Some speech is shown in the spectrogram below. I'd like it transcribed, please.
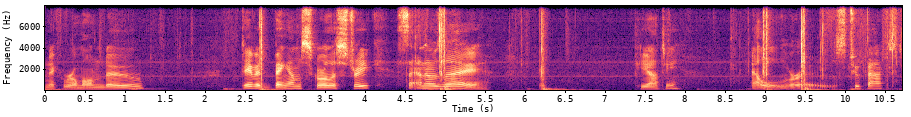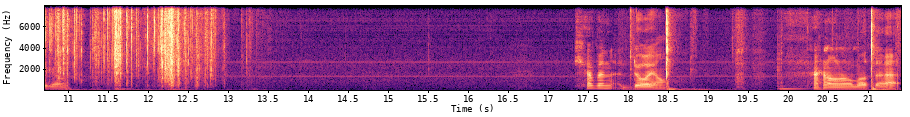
Nick Rimando. David Bingham, scoreless streak. San Jose. Piatti. Alvarez. Two packs to go. Kevin Doyle. I don't know about that.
